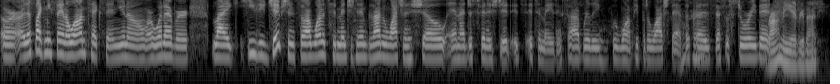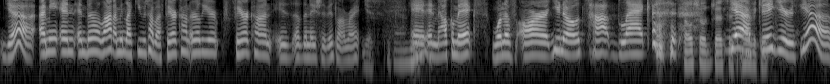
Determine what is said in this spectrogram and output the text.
or, or, that's like me saying, "Oh, well, I'm Texan," you know, or whatever. Like he's Egyptian, so I wanted to mention him because I've been watching his show and I just finished it. It's it's amazing. So I really would want people to watch that okay. because that's a story that Rami everybody. Yeah, I mean, and and there are a lot. I mean, like you were talking about Farrakhan earlier. Farrakhan is of the Nation of Islam, right? Yes, and and Malcolm X, one of our you know top black social justice yeah advocates. figures, yeah.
